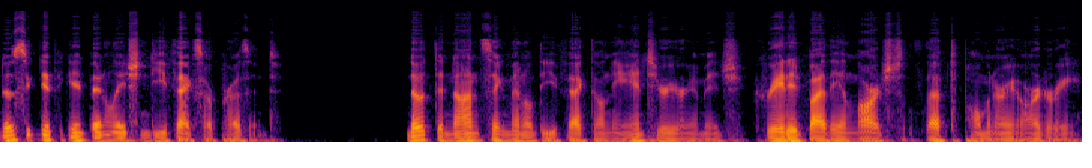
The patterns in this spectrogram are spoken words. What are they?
No significant ventilation defects are present. Note the non-segmental defect on the anterior image created by the enlarged left pulmonary artery.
